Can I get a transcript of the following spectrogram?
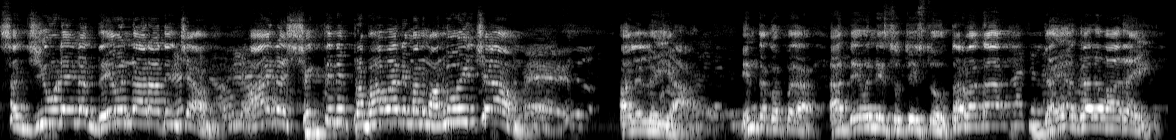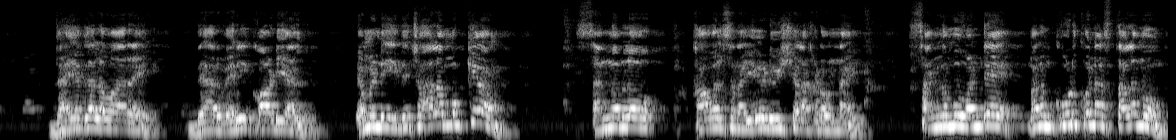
సజీవుడైన దేవుణ్ణి ఆరాధించాం. ఆయన శక్తిని ప్రభావాన్ని మనం అనుభవించాం. హల్లెలూయా. ఇంత గొప్ప ఆ దేవుణ్ణి స్తుతిస్తూ తర్వాత దయగలవారై దయగలవారై. దే ఆర్ వెరీ కార్డియల్ ఏమండి ఇది చాలా ముఖ్యం. సంఘంలో కావలసిన ఏడు విషయాలు అక్కడ ఉన్నాయి. సంఘము అంటే మనం కూడుకున్న స్థలము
